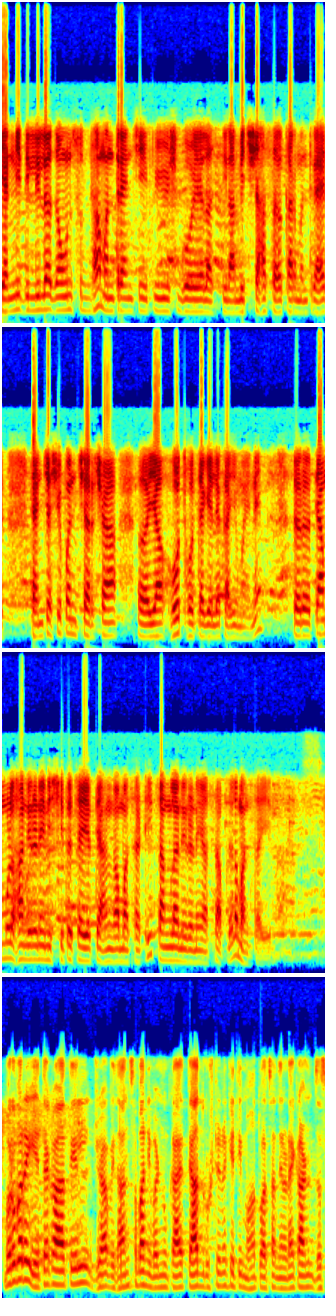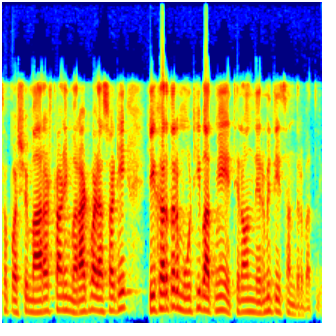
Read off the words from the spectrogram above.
यांनी दिल्लीला जाऊन सुद्धा मंत्र्यांची पियुष गोयल असतील अमित शहा सहकार मंत्री आहेत त्यांच्याशी पण चर्चा या होत होत्या गेल्या काही महिने. तर त्यामुळे हा निर्णय निश्चितच येत्या हंगामासाठी चांगला निर्णय असं आपल्याला म्हणता येईल. बरोबर आहे. येत्या काळातील ज्या विधानसभा निवडणुका आहेत त्या दृष्टीनं किती महत्त्वाचा निर्णय? कारण जसं पश्चिम महाराष्ट्र आणि मराठवाड्यासाठी ही खरं तर मोठी बातमी आहे इथेनॉन निर्मिती संदर्भातली.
